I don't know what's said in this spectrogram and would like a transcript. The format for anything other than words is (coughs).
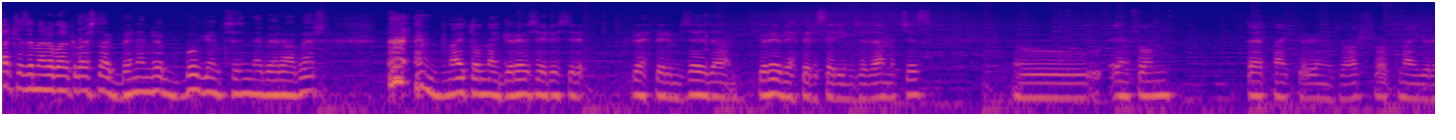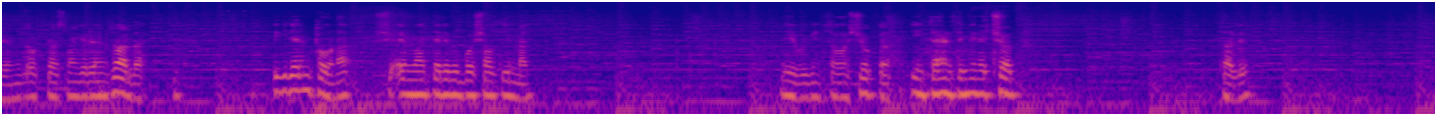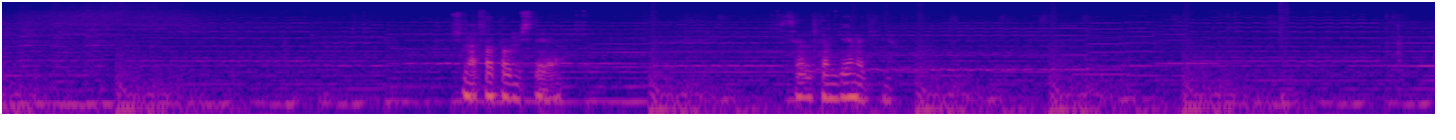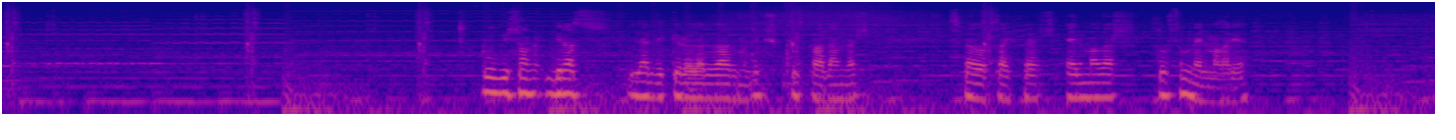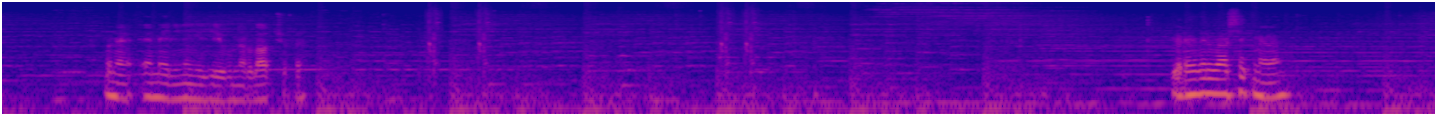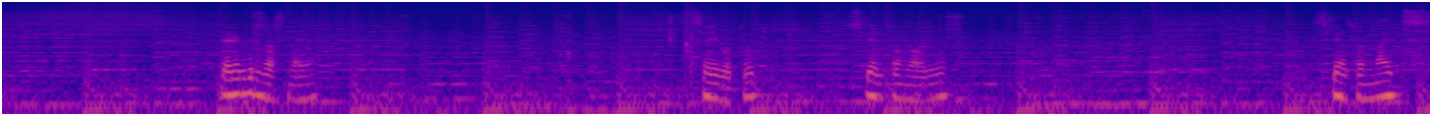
Herkese merhaba arkadaşlar. Ben Emre. Bugün sizinle beraber (clears throat) Night Online görev serisi rehberimize devam, görev rehberi serimize devam edeceğiz. Ee, en son Dead Knight görevimiz var. Rotmay görevimiz, Orklasma görevimiz var da. Bir gidelim Town'a. Şu envanteri bir boşaltayım ben. İyi bugün savaş yok da internetim yine çöp. Tabi. Şunlar satalım işte ya. Seltem diyemedik mi? Bu bir son biraz ilerideki görevler lazım olacak. Şu 40k'dan ver. Spell of Life. Elmalar. Dursun mu elmalar ya? Bu ne? Emelinin yüzüğü bunları da at çöpe. Görevleri versek mi hemen? Verebiliriz aslında ya. Save tut. Skeleton varıyor. Skeleton Knight.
